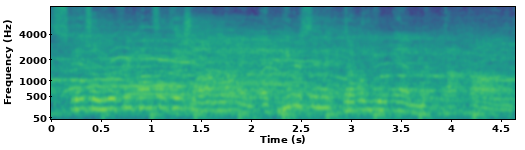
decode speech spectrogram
Schedule your free consultation online at petersonwm.com.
